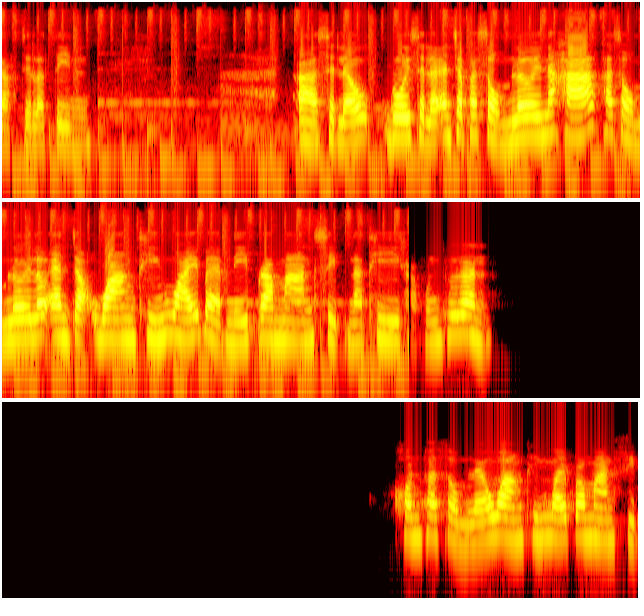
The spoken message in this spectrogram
จากเจลาตินเสร็จแล้วโรยเสร็จแล้วแอนจะผสมเลยนะคะ ผสมเลยแล้วแอนจะวางทิ้งไว้แบบนี้ประมาณ 10 นาทีค่ะเพื่อนๆ คนผสมแล้ววางทิ้งไว้ประมาณ 10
